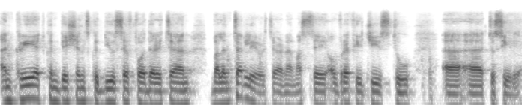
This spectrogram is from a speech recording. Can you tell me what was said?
and create conditions conducive for the return, voluntarily return, I must say, of refugees to, uh, uh, to Syria.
